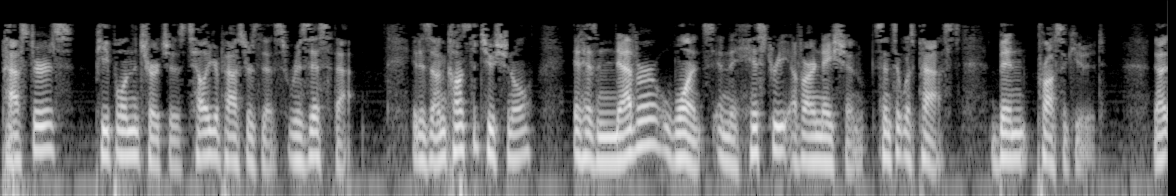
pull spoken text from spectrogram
pastors, people in the churches, tell your pastors this resist that. It is unconstitutional. It has never once in the history of our nation, since it was passed, been prosecuted. Now,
